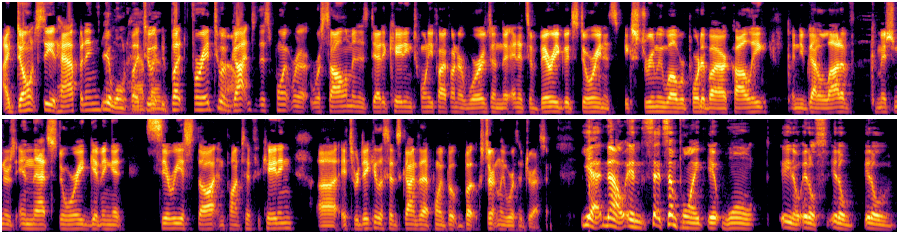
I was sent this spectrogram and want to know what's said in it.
I don't see it happening. It won't But happen. to but for it to No. have gotten to this point where, where Solomon is dedicating 2,500 words and the, and it's a very good story and it's extremely well reported by our colleague and you've got a lot of commissioners in that story giving it serious thought and pontificating. Uh, it's ridiculous that it's gotten to that point, but but certainly worth addressing. Yeah, no, and at some point it won't. You know, it'll it'll it'll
